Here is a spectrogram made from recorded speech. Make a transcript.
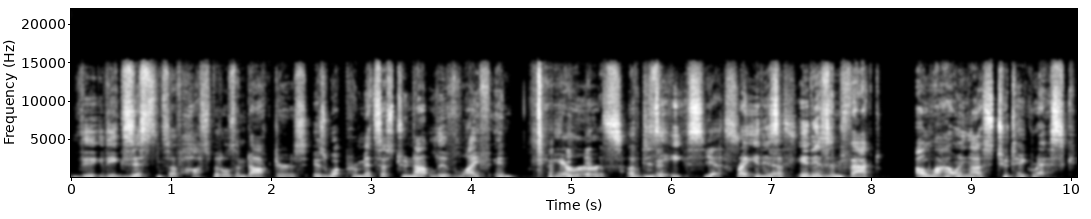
the the existence of hospitals and doctors is what permits us to not live life in terror Yes. of disease. Yes. Right? It is Yes. it is in fact allowing us to take risk.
